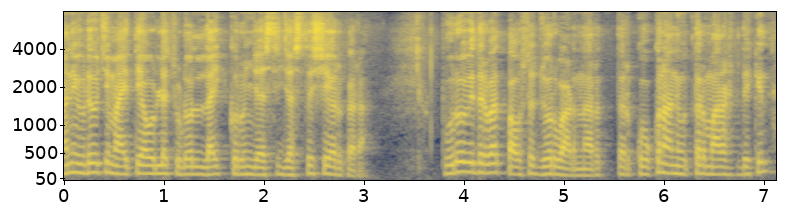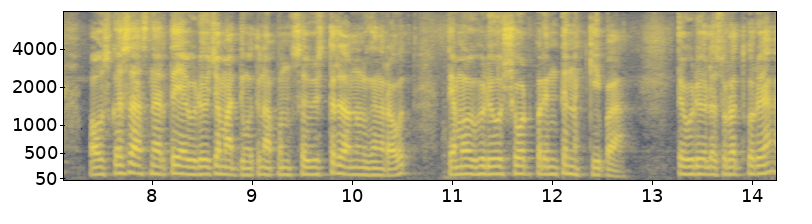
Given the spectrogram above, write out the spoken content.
आणि व्हिडिओची माहिती आवडल्यास व्हिडिओला लाईक करून जास्तीत जास्त शेअर करा. पूर्व विदर्भात पावसात जोर वाढणार तर कोकण आणि उत्तर महाराष्ट्र देखील पाऊस कसा असणार ते या व्हिडिओच्या माध्यमातून आपण सविस्तर जाणून घेणार आहोत. त्यामुळे व्हिडिओ शेवटपर्यंत नक्की पहा. तर व्हिडिओला सुरुवात करूया.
